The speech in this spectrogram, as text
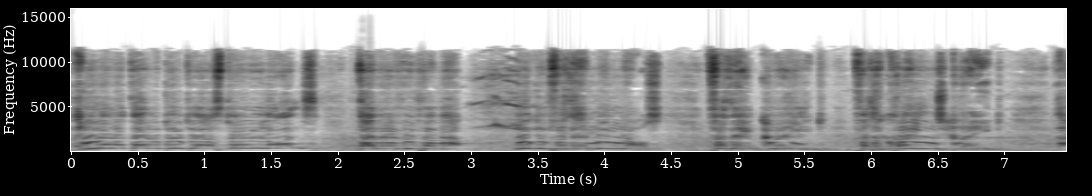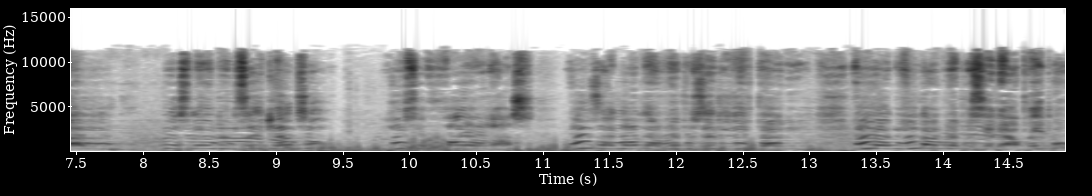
and you know what they will do to our storylines? They will rip them up, looking for their minerals, for their greed, for the Queen's greed. Um, West Land and Sea Council, you have failed us. You are not our representative body. You, are, you don't represent our people.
